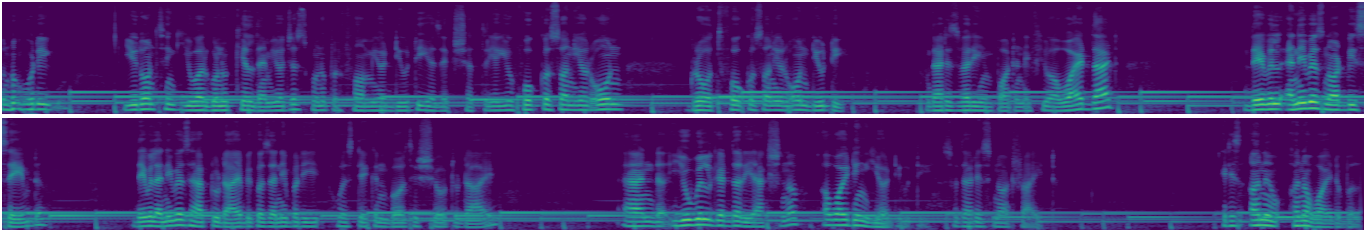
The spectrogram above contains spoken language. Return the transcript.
So, nobody, you don't think you are going to kill them, you're just going to perform your duty as a Kshatriya. You focus on your own growth, focus on your own duty. That is very important. If you avoid that, they will, anyways, not be saved. They will anyways have to die because anybody who has taken birth is sure to die. And you will get the reaction of avoiding your duty. So that is not right. It is un- unavoidable.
